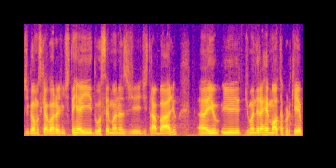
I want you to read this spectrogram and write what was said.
digamos que agora a gente tem aí duas semanas de, de trabalho uh, e, e, de maneira remota, porque,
